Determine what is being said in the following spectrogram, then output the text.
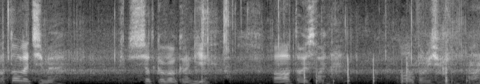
No to lecimy. Siatkowe okręgi. O, to jest fajne. O, to mi się podoba.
